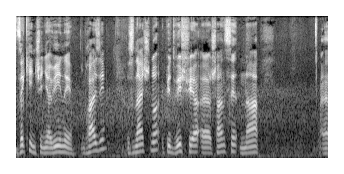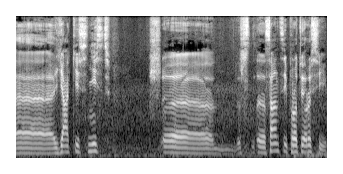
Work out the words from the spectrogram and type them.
закінчення війни в Газі значно підвищує шанси на якісність санкцій проти Росії.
